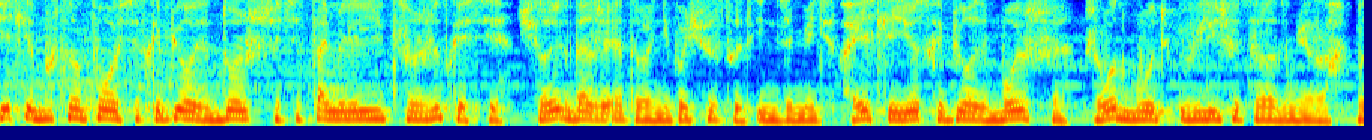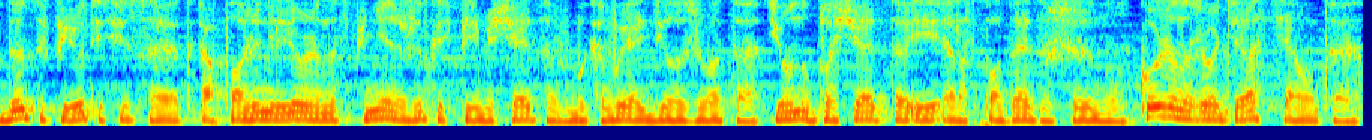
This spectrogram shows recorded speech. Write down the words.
Если в брюшной полости скопилось до 600 мл жидкости, человек даже этого не почувствует и не заметит. А если ее скопилось больше, живот будет увеличиваться в размерах, выдается вперед и свисает, а в положении лежа на спине жидкость перемещается в боковые отделы живота, и он уплощается смещается и расползается в ширину. Кожа на животе растянутая,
